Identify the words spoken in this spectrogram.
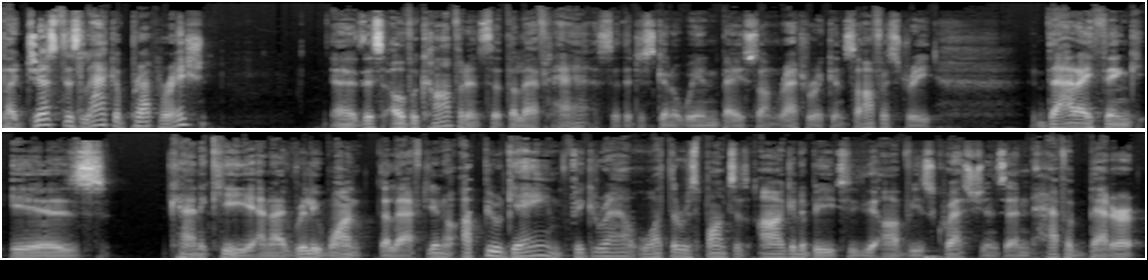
but just this lack of preparation. Uh, this overconfidence that the left has that they're just going to win based on rhetoric and sophistry, that I think is kind of key. And I really want the left, you know, up your game, figure out what the responses are going to be to the obvious questions and have a better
